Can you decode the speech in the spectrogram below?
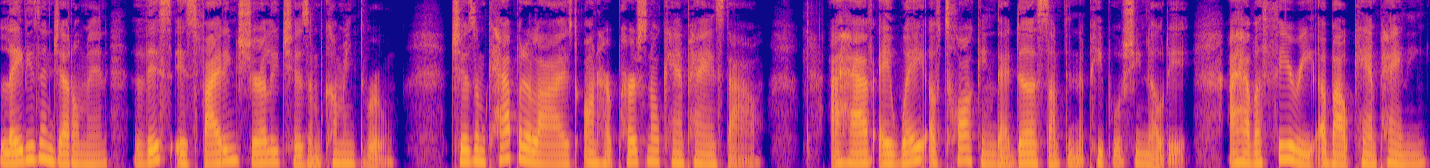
Ladies and gentlemen, this is Fighting Shirley Chisholm coming through. Chisholm capitalized on her personal campaign style. I have a way of talking that does something to people, she noted. I have a theory about campaigning.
